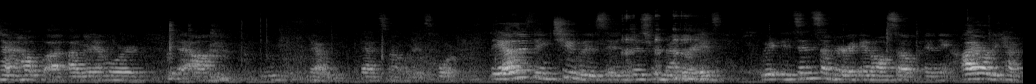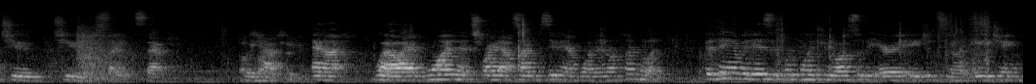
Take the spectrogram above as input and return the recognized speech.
to help a a landlord, um, no, that's not what it's for. The other thing too is, and just remember, it's, it's in Sunbury and also, and I already have two, two sites that we have. And I, well, I have one that's right outside the city, and I have one in Northumberland. The thing of it is, is we're going through also the area agency on aging.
